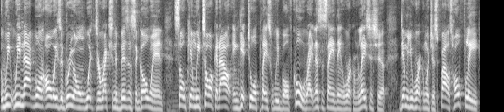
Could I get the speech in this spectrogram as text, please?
We we not gonna always agree on which direction the business to go in. So can we talk it out and get to a place where we both cool, right? And that's the same thing in a working relationship. Then when you're working with your spouse, hopefully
